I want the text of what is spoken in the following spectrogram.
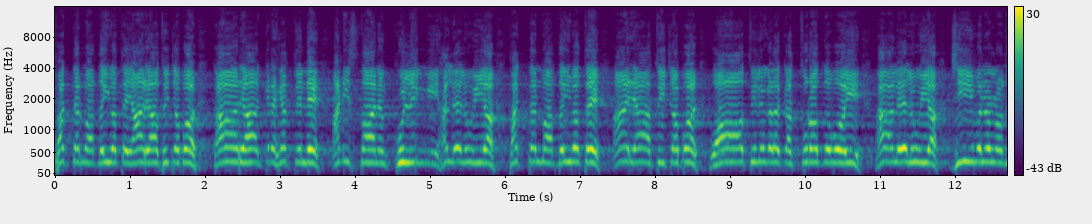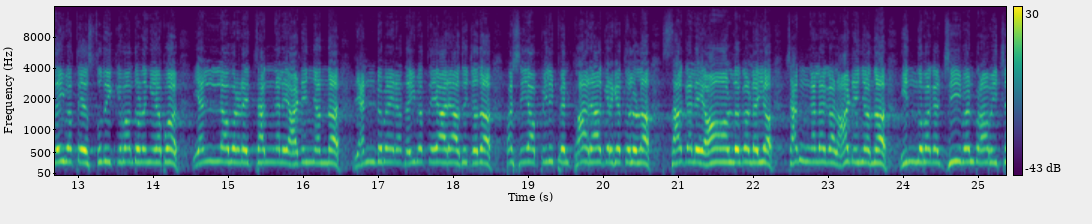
ഭക്തന്മാർ ദൈവത്തെ ആരാധിച്ചപ്പോൾ കാരാഗ്രഹത്തിന്റെ അടിസ്ഥാനം കുലുങ്ങി. ഹല്ലലൂയ. ഭക്തന്മാർ ദൈവത്തെ ആരാധിച്ചപ്പോൾ വാതിലുകളൊക്കെ തുറന്നുപോയി. ഹല്ലേലൂയ. ജീവനുള്ള ദൈവത്തെ സ്തുതിക്കുവാൻ തുടങ്ങിയപ്പോൾ എല്ലാവരുടെ ചങ്ങല അടിഞ്ഞെന്ന് രണ്ടുപേരെ ദൈവത്തെ ആരാധിച്ചത്. പക്ഷേ ആ ഫിലിപ്പൻ കാരാഗ്രഹത്തിലുള്ള സകല ആളുകളുടെയോ ചങ്ങലകൾ അടിഞ്ഞെന്ന് ഇന്ന് പകൽ ജീവൻ പ്രാപിച്ച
